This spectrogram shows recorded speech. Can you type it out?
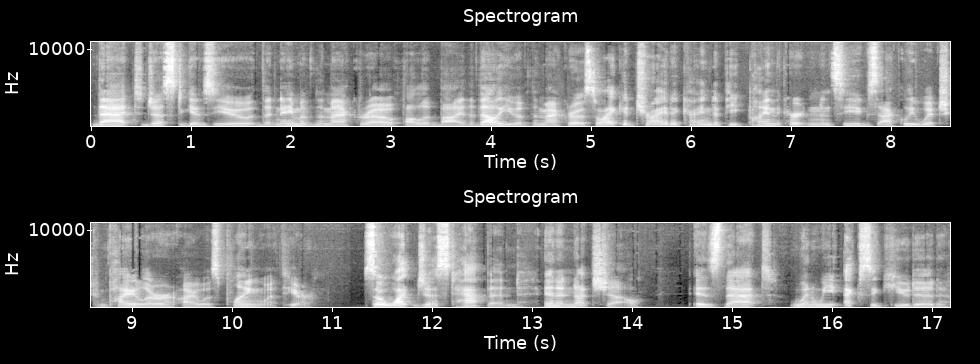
that just gives you the name of the macro followed by the value of the macro. So I could try to kind of peek behind the curtain and see exactly which compiler I was playing with here. So what just happened in a nutshell is that when we executed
